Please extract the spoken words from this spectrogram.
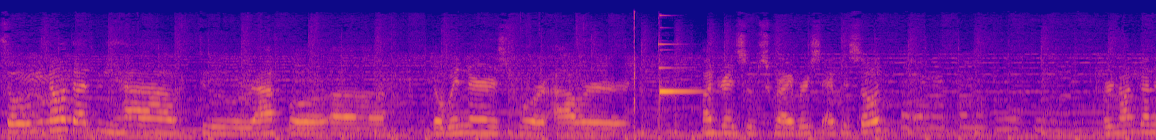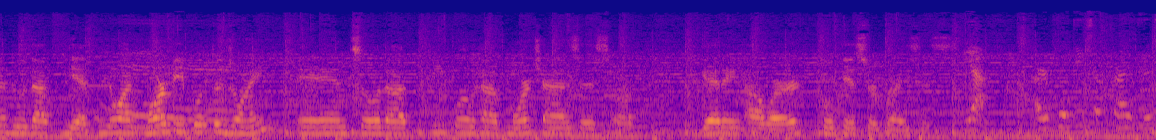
So we know that we have to raffle uh, the winners for our 100 subscribers episode. We're not gonna do that yet. We want more people to join and so that people have more chances of getting our cookie surprises. Yeah, our cookie surprises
